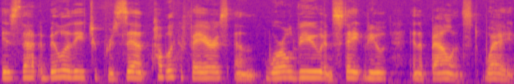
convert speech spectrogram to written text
is that ability to present public affairs and worldview and state view in a balanced way.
